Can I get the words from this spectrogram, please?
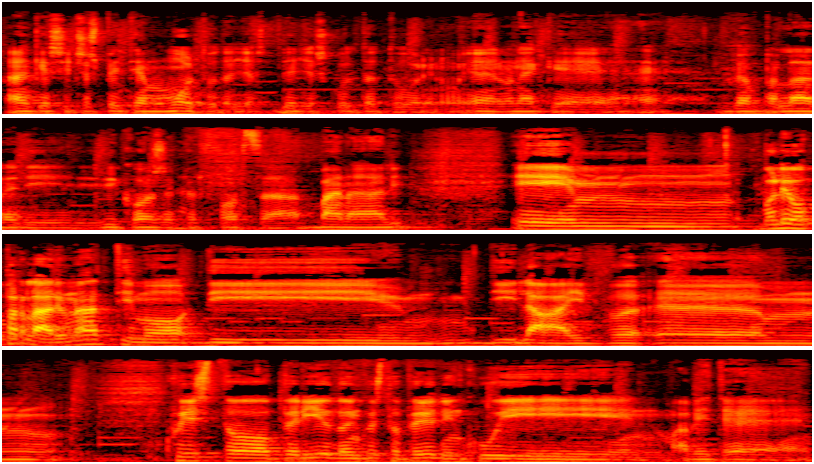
anche se ci aspettiamo molto dagli, dagli ascoltatori, noi, eh, non è che eh, dobbiamo parlare di, di, cose per forza banali. E, um, volevo parlare un attimo di, di live. Um, questo periodo, in questo periodo in cui avete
